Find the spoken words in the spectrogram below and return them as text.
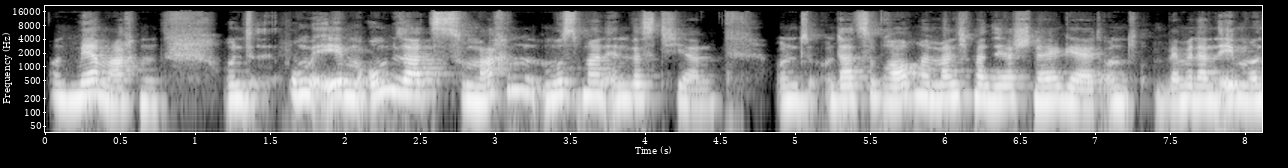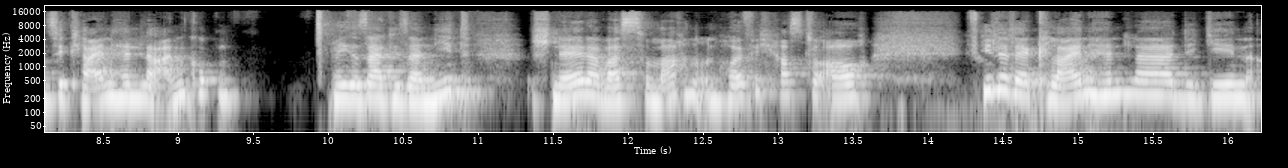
und, mehr machen. Und um eben Umsatz zu machen, muss man investieren. Und, und dazu braucht man manchmal sehr schnell Geld. Und wenn wir dann eben uns die kleinen Händler angucken, wie gesagt, dieser Need, schnell da was zu machen. Und häufig hast du auch viele der kleinen Händler, die gehen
